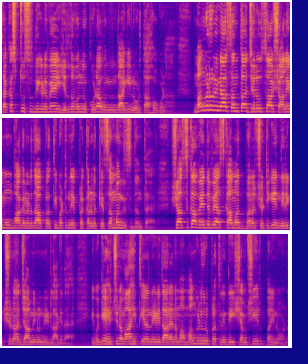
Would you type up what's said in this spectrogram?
ಸಾಕಷ್ಟು ಸುದ್ದಿಗಳಿವೆ, ಎಲ್ಲವನ್ನೂ ಕೂಡ ಒಂದೊಂದಾಗಿ ನೋಡ್ತಾ ಹೋಗೋಣ. ಮಂಗಳೂರಿನ ಸಂತ ಜೆರೋಸಾ ಶಾಲೆ ಮುಂಭಾಗ ನಡೆದ ಪ್ರತಿಭಟನೆ ಪ್ರಕರಣಕ್ಕೆ ಸಂಬಂಧಿಸಿದಂತೆ ಶಾಸಕ ವೇದವ್ಯಾಸ್ ಕಾಮತ್ ಭರತ್ ಶೆಟ್ಟಿಗೆ ನಿರೀಕ್ಷಣಾ ಜಾಮೀನು ನೀಡಲಾಗಿದೆ. ಈ ಬಗ್ಗೆ ಹೆಚ್ಚಿನ ಮಾಹಿತಿಯನ್ನು ನೀಡಿದ್ದಾರೆ ನಮ್ಮ ಮಂಗಳೂರು ಪ್ರತಿನಿಧಿ ಶಂಶೀರ್. ಬನ್ನಿ ನೋಡೋಣ.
